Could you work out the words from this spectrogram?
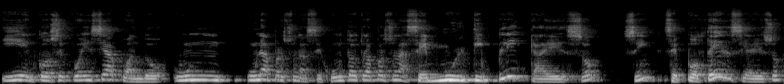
y en consecuencia cuando una persona se junta a otra persona se multiplica eso ¿sí? Se potencia eso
